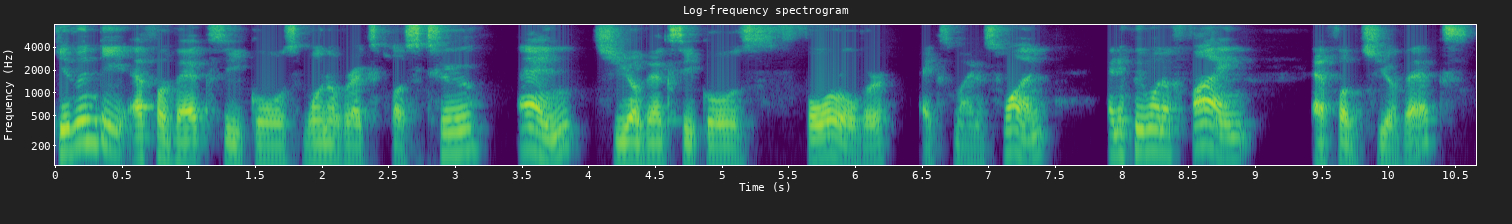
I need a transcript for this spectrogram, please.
Given the f of x equals 1 over x plus 2 and g of x equals 4 over x minus 1, and if we want to find f of g of x,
